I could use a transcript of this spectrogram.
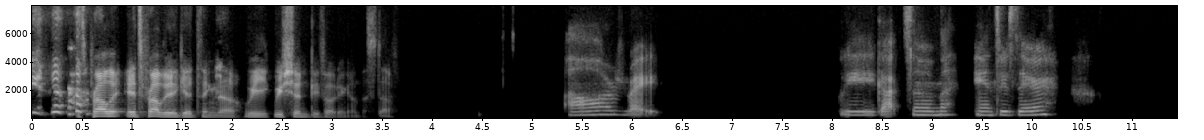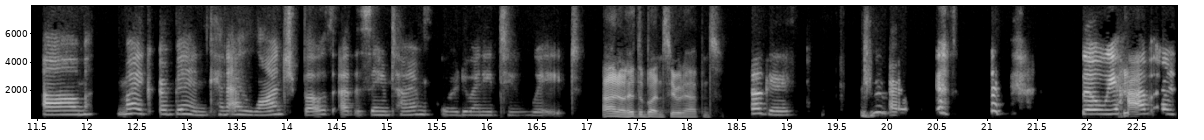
it's probably it's probably a good thing though we we shouldn't be voting on this stuff all right. We got some answers there. Um, Mike or Ben, can I launch both at the same time or do I need to wait? I don't know. Hit the button, see what happens. Okay. so we have a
